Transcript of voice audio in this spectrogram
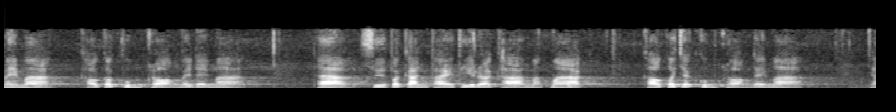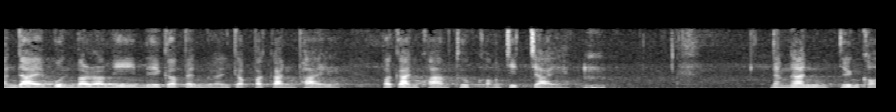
ไม่มาก เขาก็คุ้มครองไม่ได้มาก ถ้าซื้อประกันภัยที่ราคามากๆ เขาก็จะคุ้มครองได้มากฉันใดบุญบารรมีนี่ก็เป็นเหมือนกับประกันภัย ประกันความทุกข์ของจิตใจ ดังนั้นจึงขอ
